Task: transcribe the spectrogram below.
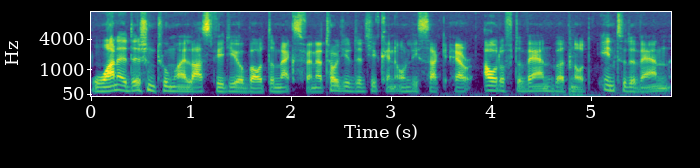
One addition to my last video about the MaxFan, I told you that you can only suck air out of the van but not into the van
